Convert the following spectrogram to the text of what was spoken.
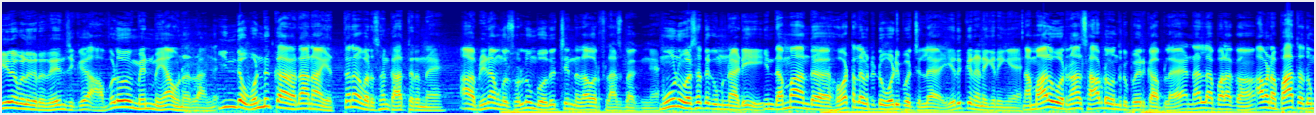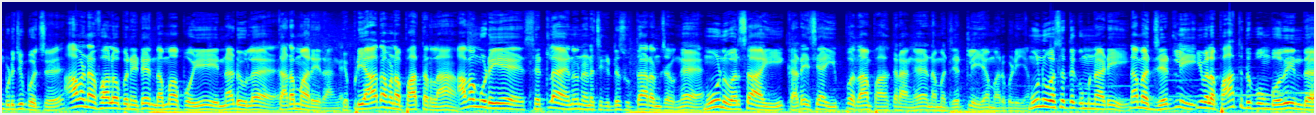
கீழே விழுகிற ரேஞ்சுக்கு அவ்வளவு மென்மையா உணர்றாங்க. இந்த ஒண்ணுக்காக தான் நான் எத்தனை வருஷம் காத்திருந்தேன்? அப்படின்னு அவங்க சொல்லும்போது சின்னதா ஒரு பிளாஷ்பேக்குங்க மூணு வருஷத்துக்கு முன்னாடி இந்த அம்மா அந்த ஹோட்டலை விட்டுட்டு ஓடி போச்சுல இருக்கு நினைக்கிறீங்க. நம்மளால ஒரு நாள் சாப்பிட வந்துட்டு போயிருக்காப்ல? நல்ல பழக்கம். அவனை பார்த்ததும் பிடிச்சு போச்சு. அவனை ஃபாலோ பண்ணிட்டு இந்த அம்மா போய் நடுவுல தடமாறிறாங்க எப்படியாவது அவனை பாத்திரலாம். அவங்களுடைய செட்டில் ஆயணும் நினைச்சுக்கிட்டு சுத்த ஆரம்பிச்சவங்க மூணு வருஷம் ஆகி கடைசியா இப்பதான் பாக்குறாங்க நம்ம ஜெட்லிய மறுபடியும். மூணு வருஷத்துக்கு முன்னாடி நம்ம ஜெட்லி இவளை பார்த்துட்டு போகும்போது இந்த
